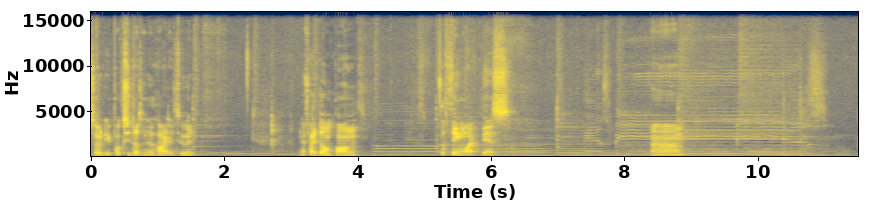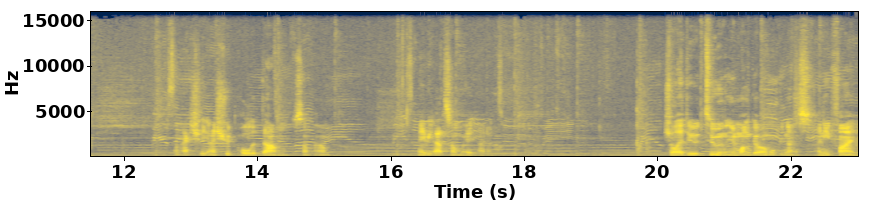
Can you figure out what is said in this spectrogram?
so the epoxy doesn't adhere to it. And if I dump on the thing like this, um, actually I should hold it down somehow. Maybe add some weight, I don't know. Shall I do two in one go? Would be nice. I need five.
